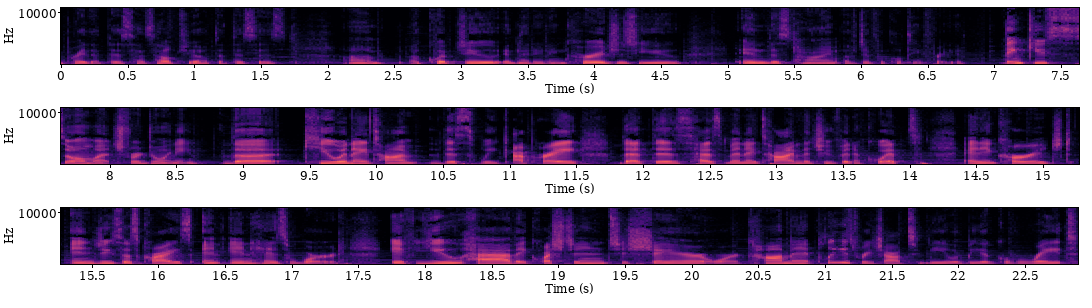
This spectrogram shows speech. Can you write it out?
pray that this has helped you. I hope that this has um, equipped you and that it encourages you in this time of difficulty for you. Thank you so much for joining the Q&A time this week. I pray that this has been a time that you've been equipped and encouraged in Jesus Christ and in his word. If you have a question to share or a comment, please reach out to me. It would be a great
